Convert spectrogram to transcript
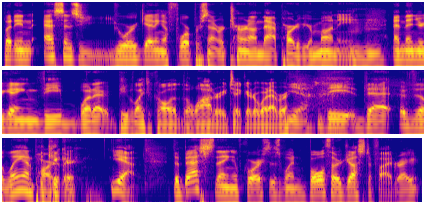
But in essence, you're getting a 4% return on that part of your money. Mm-hmm. And then you're getting the, what people like to call it, the lottery ticket or whatever. Yeah. The, the, the land part of it. Yeah. The best thing, of course, is when both are justified, right?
